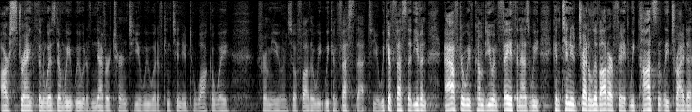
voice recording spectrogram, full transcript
our strength and wisdom, we, we would have never turned to you. We would have continued to walk away from you. And so, Father, we, we confess that to you. We confess that even after we've come to you in faith and as we continue to try to live out our faith, we constantly try to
